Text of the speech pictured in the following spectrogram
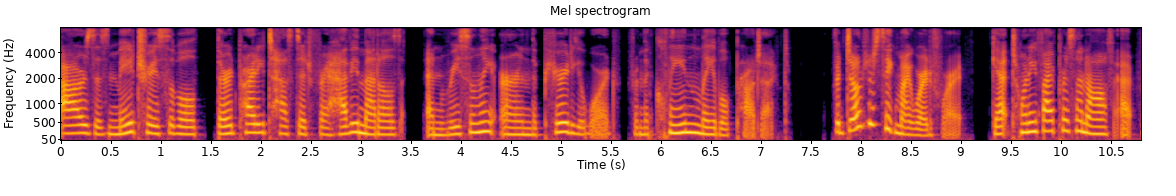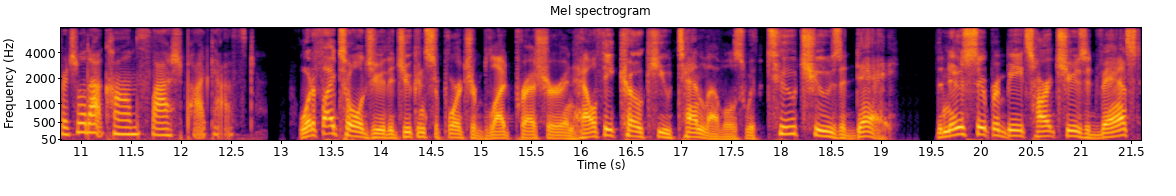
Ours is made traceable, third party tested for heavy metals, and recently earned the Purity Award from the Clean Label Project. But don't just take my word for it. Get 25% off at ritual.com slash podcast. What if I told you that you can support your blood pressure and healthy CoQ10 levels with two chews a day? The new SuperBeets Heart Chews Advanced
